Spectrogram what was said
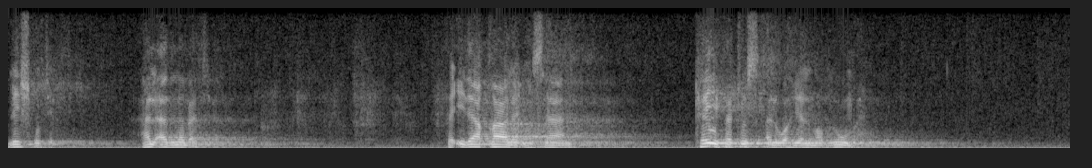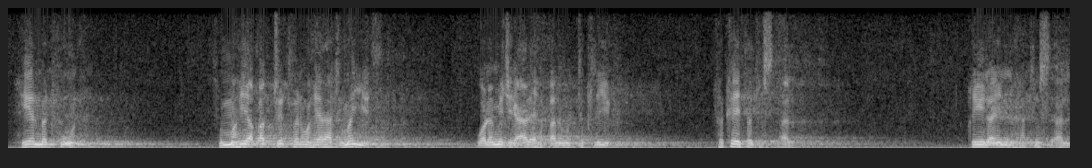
ليش قتلت؟ هل أذنبت؟ فإذا قال إنسان كيف تسأل وهي المظلومة؟ هي المدفونة ثم هي قد تدفن وهي لا تميز. ولم يجري عليها قلم التكليف فكيف تسأل؟ قيل إنها تسأل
